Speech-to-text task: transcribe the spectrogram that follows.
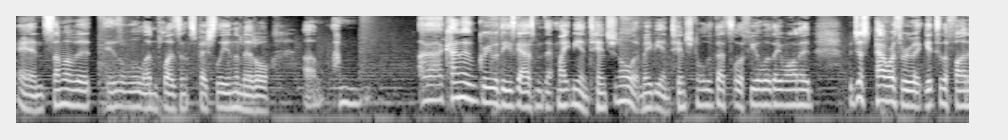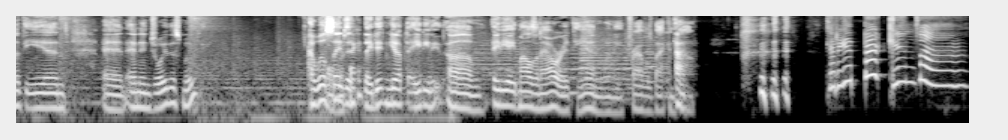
and some of it is a little unpleasant, especially in the middle. Um, I'm, I kind of agree with these guys that might be intentional. It may be intentional that that's the feel that they wanted, but just power through it, get to the fun at the end, and and enjoy this movie. I will One say that second. they didn't get up to 80, um, 88 miles an hour at the end when he travels back in time. town. Gotta get back in time.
